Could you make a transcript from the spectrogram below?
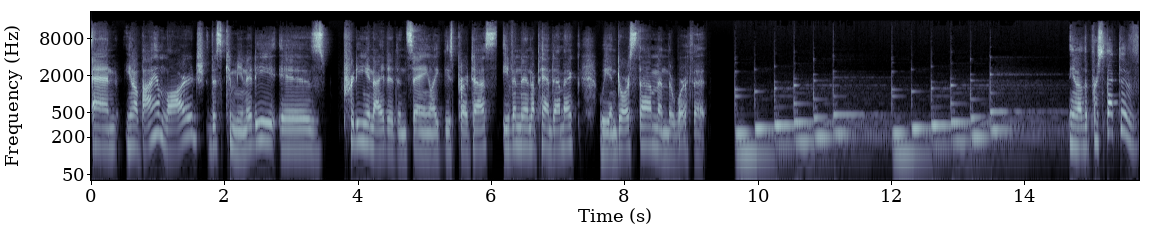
And, you know, by and large, this community is pretty united in saying like these protests, even in a pandemic, we endorse them and they're worth it. you know the perspective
